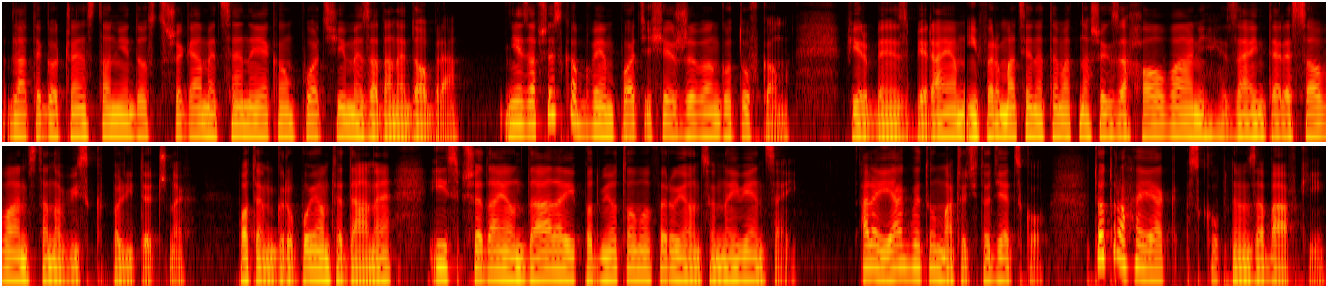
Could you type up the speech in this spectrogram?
dlatego często nie dostrzegamy ceny, jaką płacimy za dane dobra. Nie za wszystko bowiem płaci się żywą gotówką. Firmy zbierają informacje na temat naszych zachowań, zainteresowań, stanowisk politycznych. Potem grupują te dane i sprzedają dalej podmiotom oferującym najwięcej. Ale jak wytłumaczyć to dziecku? To trochę jak z kupnem zabawki.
